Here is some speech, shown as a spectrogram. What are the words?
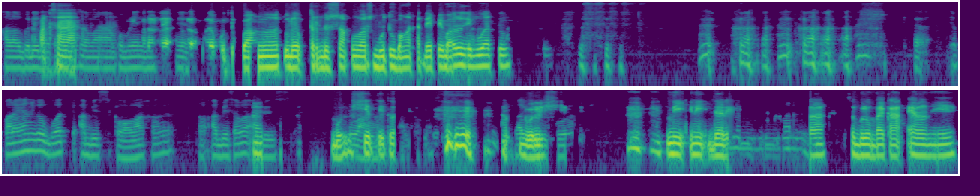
kalau gue Paksa. didatengin sama pemerintah, ya. Udah, udah butuh banget, udah terdesak lu harus butuh banget KTP baru dia buat tuh. ya, ya parahnya nih gue buat abis sekolah kali abis apa Ah, abis Bullshit pulang itu. Bullshit. Ini ini dari sebelum PKL nih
